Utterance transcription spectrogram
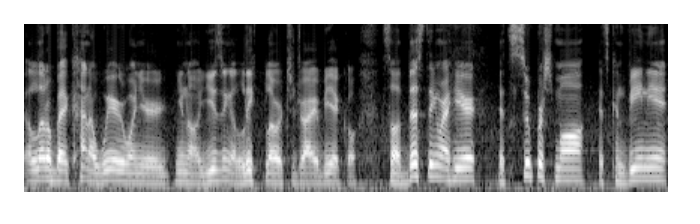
a little bit kind of weird when you're you know using a leaf blower to dry your vehicle so this thing right here it's super small it's convenient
